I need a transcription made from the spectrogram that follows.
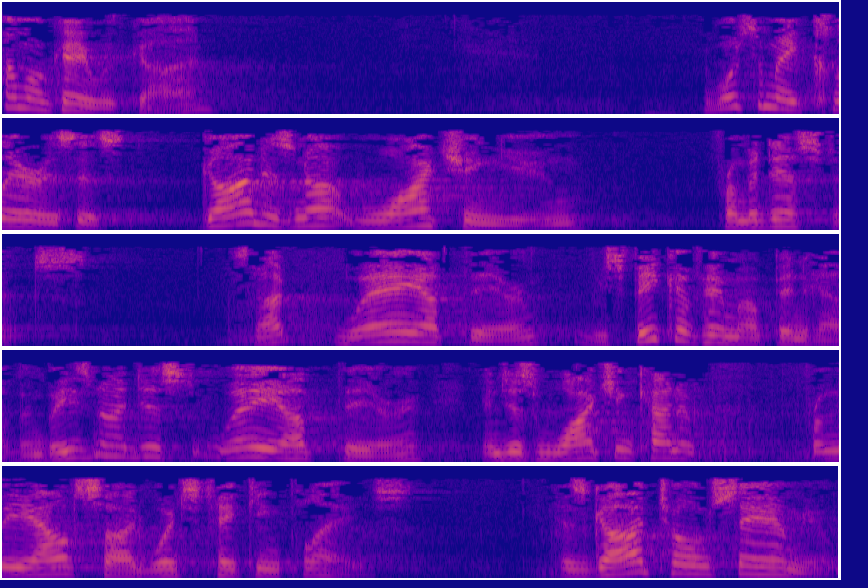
I'm okay with God. What's to make clear is this. God is not watching you from a distance. He's not way up there. We speak of Him up in heaven, but He's not just way up there and just watching kind of from the outside what's taking place. As God told Samuel,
